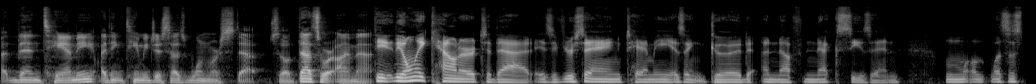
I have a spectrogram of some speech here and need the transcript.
than Tammy. I think Tammy just has one more step. So that's where I'm at. The the only counter to that is if you're saying Tammy isn't good enough next season, let's just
